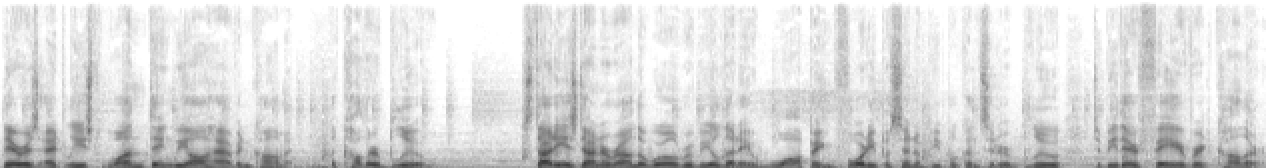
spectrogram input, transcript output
there is at least one thing we all have in common the color blue. Studies done around the world reveal that a whopping 40% of people consider blue to be their favorite color.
